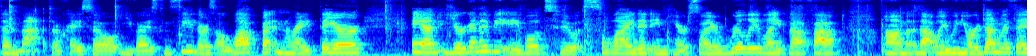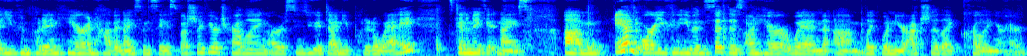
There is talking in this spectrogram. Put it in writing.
the mat. Okay, so you guys can see there's a lock button right there and you're gonna be able to slide it in here. So I really like that fact. Um, that way when you are done with it, you can put it in here and have it nice and safe, especially if you're traveling or as soon as you get done, you put it away. It's gonna make it nice. Um, and or you can even sit this on here when um, like when you're actually like curling your hair.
